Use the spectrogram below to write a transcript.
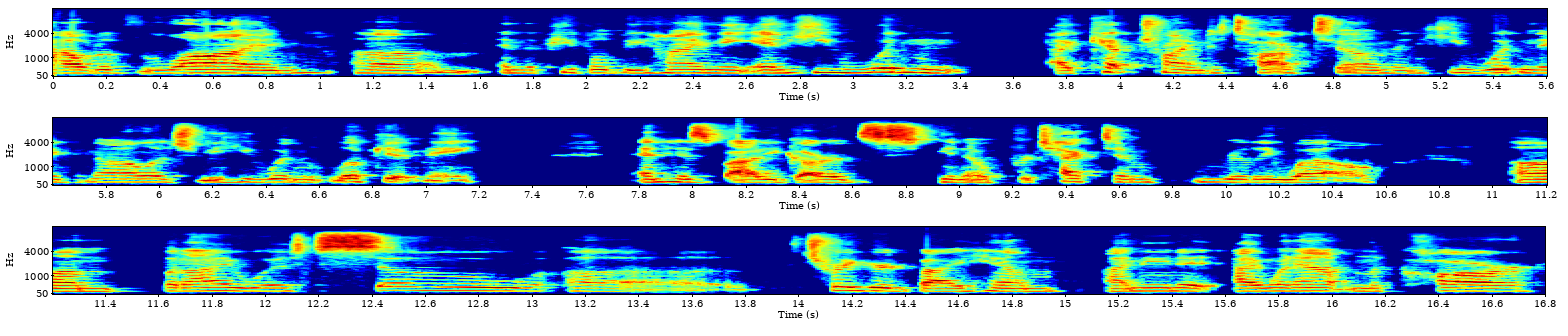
out of the line um, and the people behind me. And he wouldn't. I kept trying to talk to him, and he wouldn't acknowledge me. He wouldn't look at me and his bodyguards, you know, protect him really well. Um, but I was so uh, triggered by him. I mean, it, I went out in the car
